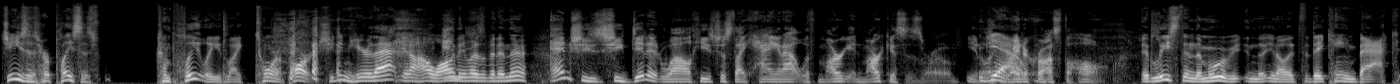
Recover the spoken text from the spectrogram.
Jesus, her place is completely like torn apart. she didn't hear that. You know how long they must have been in there. And she's she did it while he's just like hanging out with Mark in Marcus's room, you know, like Yeah. right across the hall. at least in the movie, in the you know, it's, they came back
